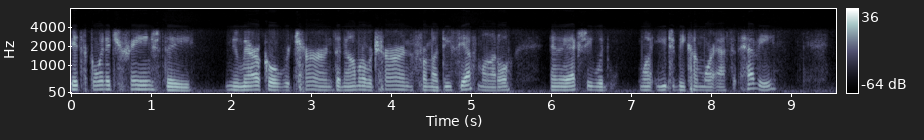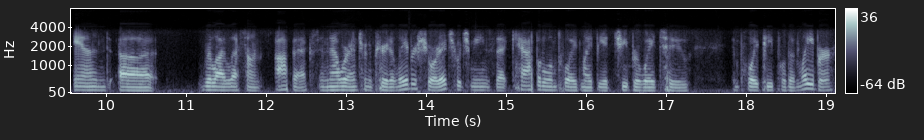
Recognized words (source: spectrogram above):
it's going to change the numerical return, the nominal return from a DCF model, and they actually would want you to become more asset heavy and uh, rely less on OPEX. And now we're entering a period of labor shortage, which means that capital employed might be a cheaper way to employ people than labor.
